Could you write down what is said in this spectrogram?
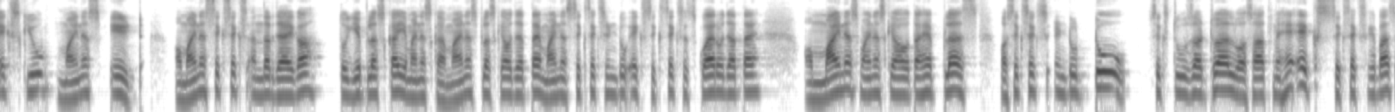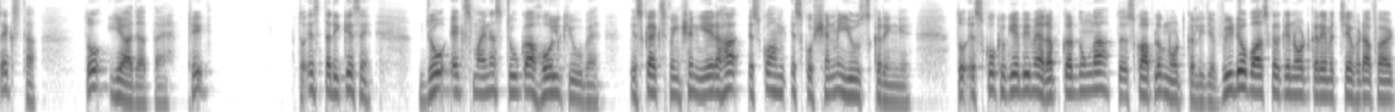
एक्स क्यूब माइनस एट और माइनस सिक्स एक्स अंदर जाएगा। तो ये प्लस का, ये माइनस का। माइनस प्लस क्या हो जाता है? Minus six x into x, six x square हो जाता है। और माइनस माइनस क्या होता है? प्लस और six x into two, six two ज़ा ट्वेल्व और साथ में है एक्स। सिक्स एक्स के पास एक्स था। तो ये आ जाता है, ठीक? तो इस तरीके से जो एक्स माइनस टू का होल क्यूब है, इसका एक्सपेंशन ये रहा, इसको हम इस क्वेश्चन में यूज़ करेंगे। तो इसको, क्योंकि अभी मैं रब कर दूँगा तो इसको आप लोग नोट कर लीजिए। वीडियो पॉज करके नोट करें बच्चे फटाफट।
